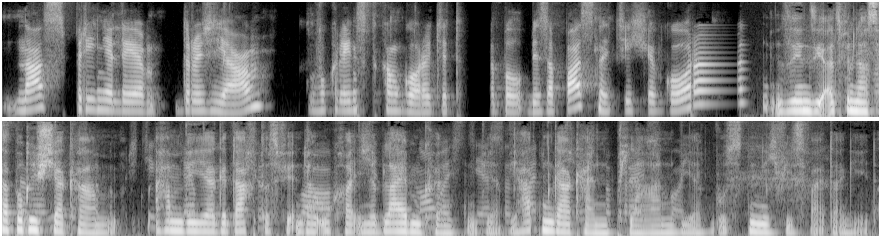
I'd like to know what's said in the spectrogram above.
нас приняли друзья в украинском городе. Sehen Sie, als wir nach Saporischja kamen, haben wir ja gedacht, dass wir in der Ukraine bleiben könnten. Wir, wir hatten gar keinen Plan, wir wussten nicht, wie es weitergeht.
